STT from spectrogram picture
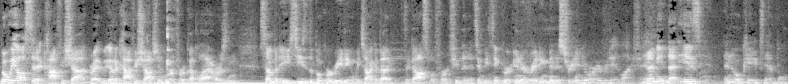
but we all sit at coffee shop, right? We go to coffee shops and work for a couple hours, and somebody sees the book we're reading, and we talk about the gospel for a few minutes, and we think we're integrating ministry into our everyday life. And I mean that is an okay example,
